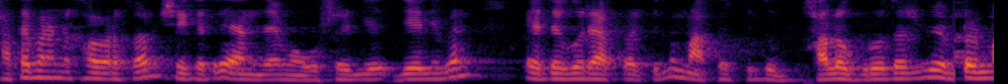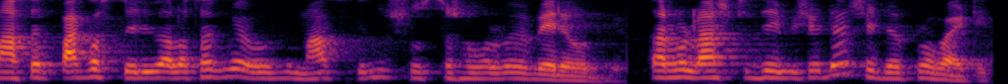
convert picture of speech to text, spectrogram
হাতে বানানো খাবার খান, সেক্ষেত্রে এনজাইম অবশ্যই দিয়ে- নেবেন। এতে করে আপনার কিন্তু মাছের কিন্তু ভালো গ্রোথ আসবে আপনার মাছের পাকস্থলী ভালো থাকবে এবং মাছ কিন্তু সুস্থ সবলভাবে বেড়ে উঠবে। তারপর লাস্ট যে বিষয়টা, সেটা প্রোবায়োটিক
